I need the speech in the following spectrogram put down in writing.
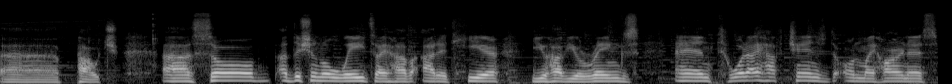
uh, pouch. Uh, so additional weights I have added here. You have your rings and what I have changed on my harness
